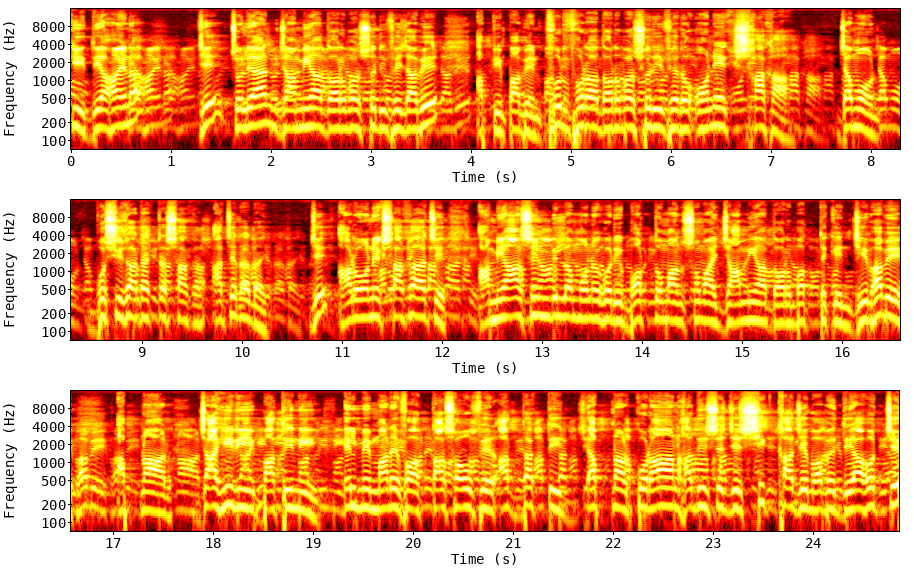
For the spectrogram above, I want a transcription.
কি দেওয়া হয় না? যে চলে যান জামিয়া দরবার শরীফে যাবে আপনি পাবেন। ফুরফুরা দরবার শরীফেরও অনেক শাখা যেমন বসিরহাট একটা শাখা আছে দাদাই যে আরও অনেক শাখা আছে। আমি আসেম বিল্লাহ মনে করি বর্তমান সময় জামিয়া দরবার থেকে যেভাবে আপনার জাহিরি বাতিনি এলমে মারেফত তাসাউফের আধ্যাত্মিক আপনার কোরআন, হাদিসে যে শিক্ষা যেভাবে দেয়া হচ্ছে,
